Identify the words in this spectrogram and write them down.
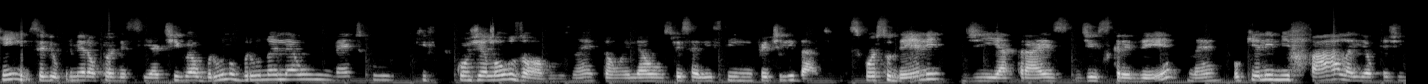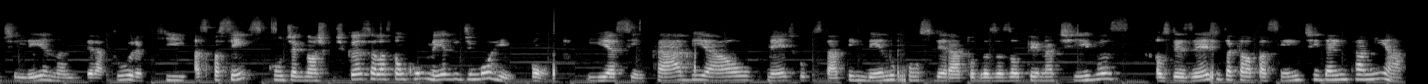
quem você viu, o primeiro autor desse artigo é o Bruno. O Bruno ele é um médico que congelou os óvulos, né? Então ele é um especialista em fertilidade. O esforço dele de ir atrás de escrever, né? O que ele me fala e é o que a gente lê na literatura que as pacientes com diagnóstico de câncer elas estão com medo de morrer. Ponto. E assim, cabe ao médico que está atendendo considerar todas as alternativas aos desejos daquela paciente e daí encaminhar.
